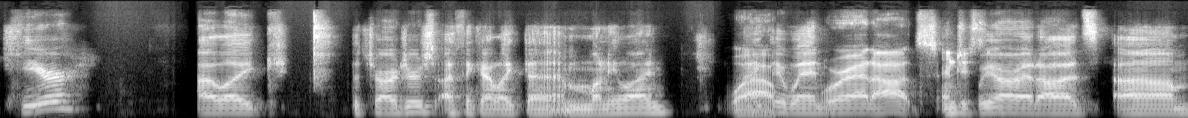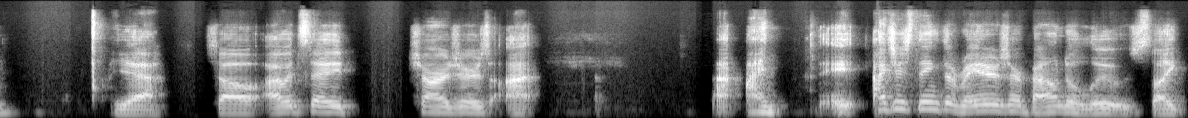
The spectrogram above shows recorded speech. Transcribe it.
Here, I like the Chargers. I think I like the money line. Wow. they win. We're at odds. Interesting. We are at odds. Um, yeah. So I would say Chargers. I, I, I, I just think the Raiders are bound to lose. Like,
